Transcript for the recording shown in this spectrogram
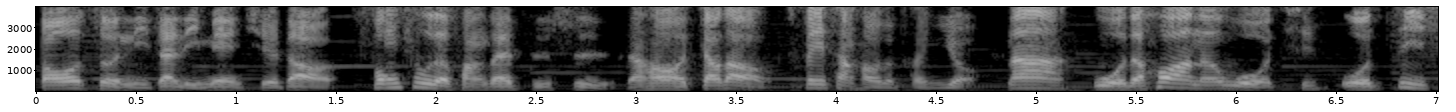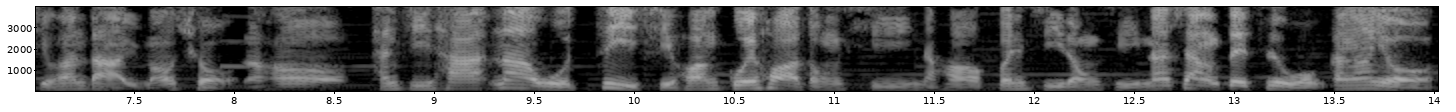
包准你在里面学到丰富的防灾知识，然后交到非常好的朋友。那我的话呢，我其实我自己喜欢打羽毛球，然后弹吉他。那我自己喜欢规划东西，然后分析东西。那像这次我刚刚有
